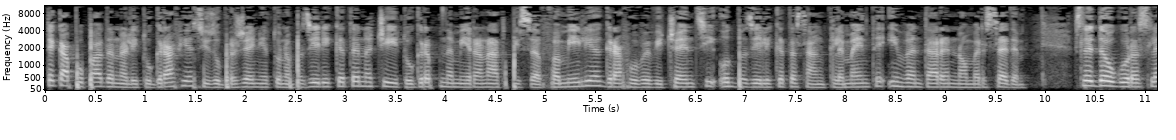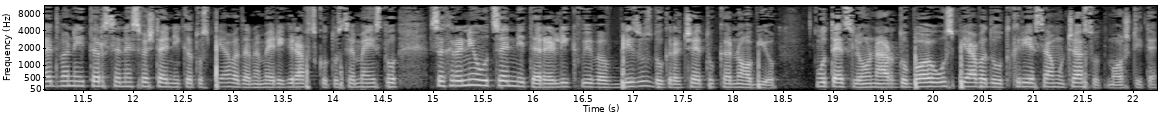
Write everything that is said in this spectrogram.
Така попада на литография с изображението на базиликата, на чието гръб намира надписа «Фамилия графове Виченци от базиликата Сан Клементе, инвентарен номер 7». След дълго разследване и търсене, свещеникът успява да намери графското семейство, съхранило ценните реликви в близост до грачето Канобио. Отец Леонардо Бойл успява да открие само част от мощите.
